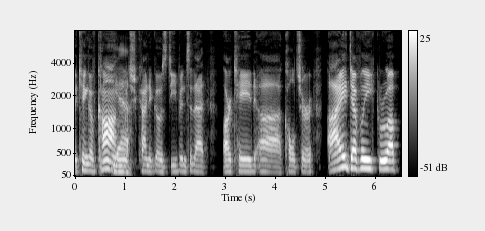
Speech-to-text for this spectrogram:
The King of Kong, yeah. which kind of goes deep into that arcade uh, culture. I definitely grew up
